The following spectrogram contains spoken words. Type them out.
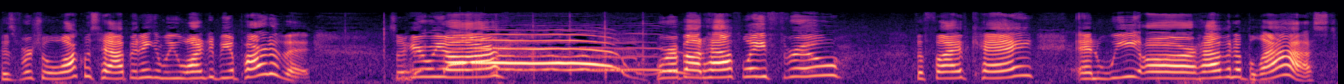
this virtual walk was happening and we wanted to be a part of it. So here we are. We're about halfway through the 5K and we are having a blast.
